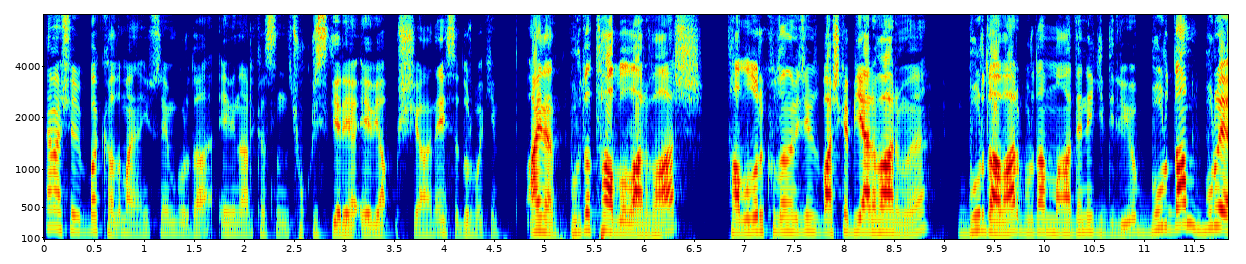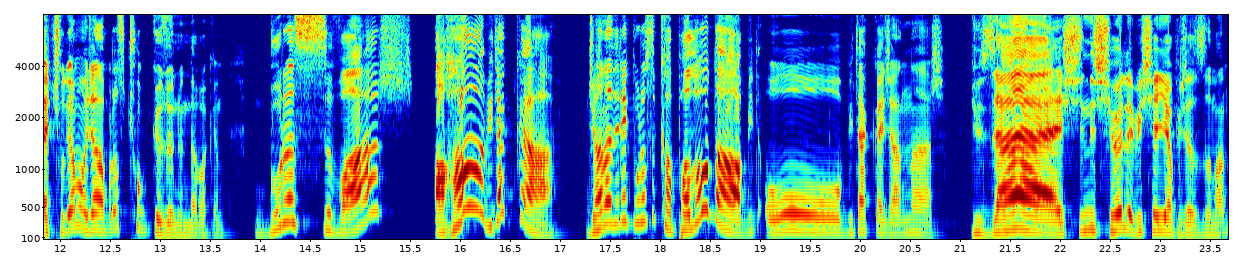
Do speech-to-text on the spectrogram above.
Hemen şöyle bir bakalım. Aynen Emir burada evin arkasında çok riskli yere ev yapmış ya. Neyse dur bakayım. Aynen burada tablolar var. Tabloları kullanabileceğimiz başka bir yer var mı? Burada var. Buradan madene gidiliyor. Buradan buraya açılıyor ama hocam burası çok göz önünde bakın. Burası var. Aha bir dakika. Cana direkt burası kapalı oda. Bir, Oo bir dakika canlar. Güzel. Şimdi şöyle bir şey yapacağız o zaman.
